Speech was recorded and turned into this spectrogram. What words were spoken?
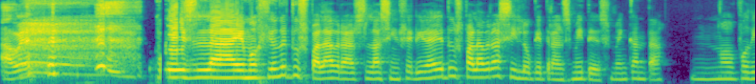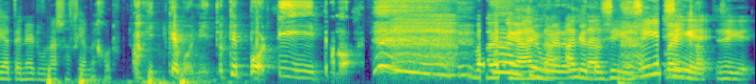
a ver. Pues la emoción de tus palabras, la sinceridad de tus palabras y lo que transmites. Me encanta. No podía tener una socia mejor. ¡Ay, qué bonito, qué potito! venga, anda, sigue, sigue, sigue, sigue.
